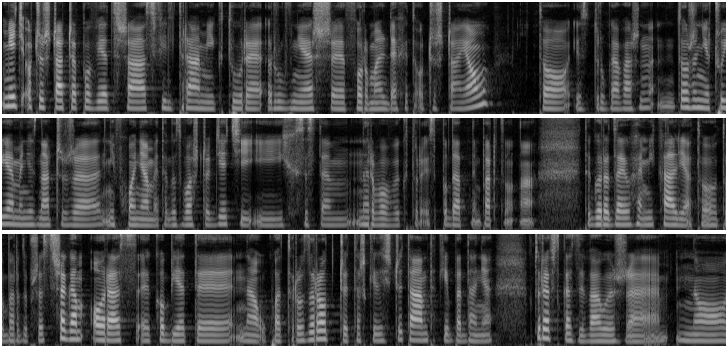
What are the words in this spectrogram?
Mieć oczyszczacze powietrza z filtrami, które również e, formaldehyd oczyszczają to jest druga ważna. To, że nie czujemy, nie znaczy, że nie wchłaniamy tego, zwłaszcza dzieci i ich system nerwowy, który jest podatny bardzo na tego rodzaju chemikalia, to, to bardzo przestrzegam. Oraz e, kobiety na układ rozrodczy. Też kiedyś czytałam takie badania, które wskazywały, że no,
